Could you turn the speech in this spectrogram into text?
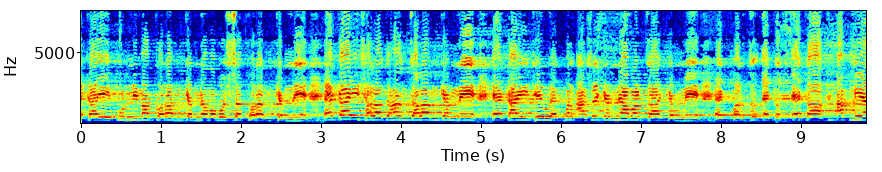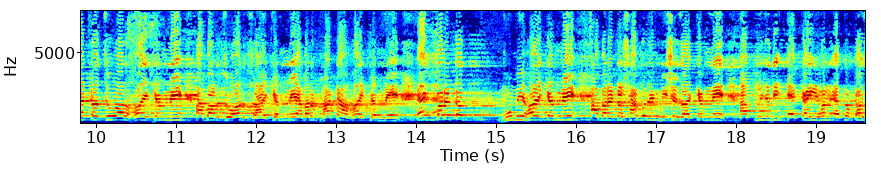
একাই এই পূর্ণিমা করান কেমনে? অমাবস্যা করান কেমনে? একাই সারা জাহান চালান কেমনে? একাই ঢেউ একবার আসে কেমনে? আবার যায় কেমনে? একবার একা আপনি একা জোয়ার হয় কেমনে? আবার জোয়ার যায় কেমনে? আবার ভাটা হয় কেমনে? একবার একটা ভূমি হয় কেমনে? আবার একটা সাগরে মিশে যায় কেমনে? আপনি যদি একাই হন, এত কাজ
